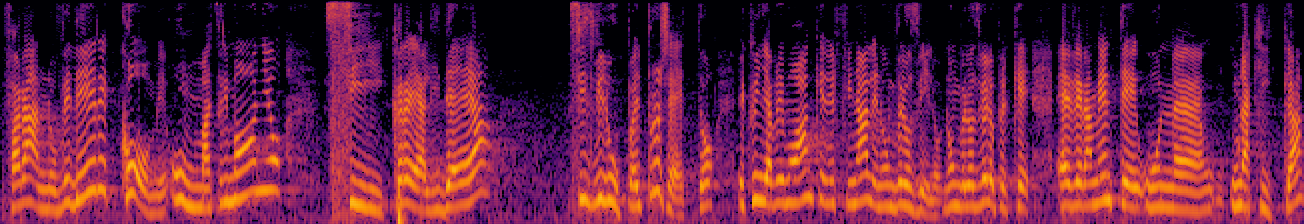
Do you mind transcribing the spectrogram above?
faranno vedere come un matrimonio si crea l'idea, si sviluppa il progetto e quindi avremo anche nel finale, non ve lo svelo, non ve lo svelo perché è veramente un, una chicca,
